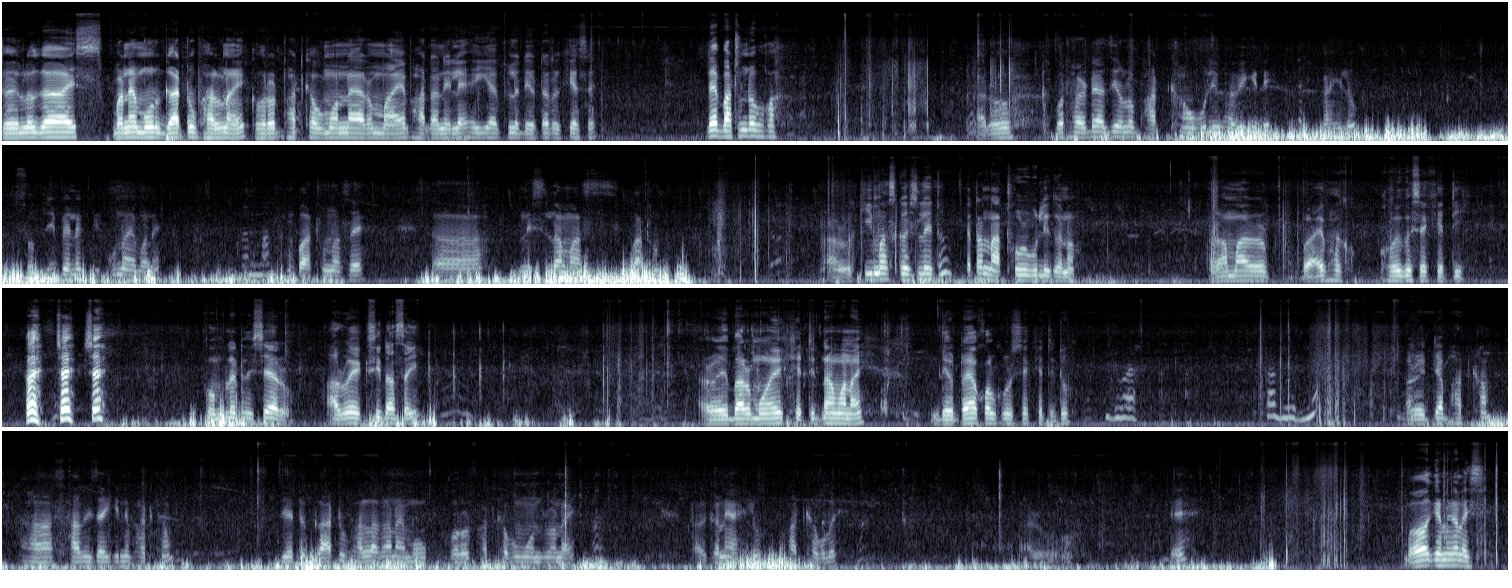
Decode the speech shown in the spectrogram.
তো হেল্ল' গাইছ মানে মোৰ গাটো ভাল নাই ঘৰত ভাত খাব মন নাই আৰু মায়ে ভাত আনিলে সেয়া এইফালে দেউতা ৰখি আছে। দে বাথৰুমটো ভকা আৰু পথাৰতে আজি অলপ ভাত খাওঁ বুলি ভাবি কিনে আহিলোঁ। চব্জি বেলেগ একো নাই মানে। বাথুন আছে নিচিলা মাছ বাথুন আৰু কি মাছ কৈছিলে এইটো? এটা নাথুৰ বুলি কয় ন। আৰু আমাৰ প্ৰায়ভাগ হৈ গৈছে খেতি। হেই চে চে কমপ্লিট হৈছে আৰু। আৰু এক চিট আছেই। আৰু এইবাৰ মই খেতিত নামা নাই। দেউতাই অকল কৰিছে খেতিটো। আৰু এতিয়া ভাত খাম। চাহ ভিজাই কিনে ভাত খাম। যিহেতু গাটো ভাল লগা নাই মোক ঘৰত ভাত খাব মন যোৱা নাই। তাৰ কাৰণে আহিলোঁ ভাত খাবলৈ। আৰু এ বাবা কেনেকুৱা লাগিছে?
